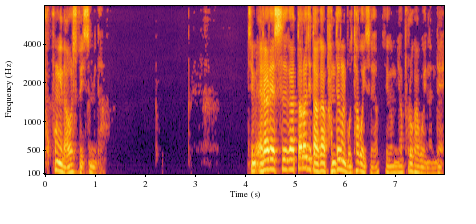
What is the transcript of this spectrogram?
폭풍이 나올 수도 있습니다. 지금 LRS가 떨어지다가 반등을 못하고 있어요. 지금 옆으로 가고 있는데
